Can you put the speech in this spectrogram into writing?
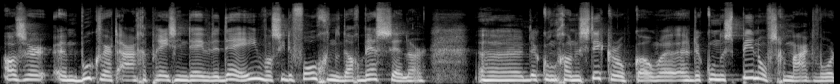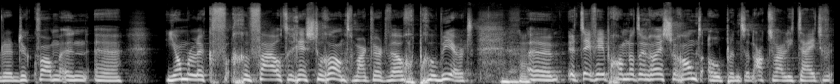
Als er een boek werd aangeprezen in DVD, was hij de volgende dag bestseller. Uh, er kon gewoon een sticker op komen. Er konden spin-offs gemaakt worden. Er kwam een. Jammerlijk gefaald restaurant, maar het werd wel geprobeerd. Ja. Uh, het tv-programma dat een restaurant opent, een actualiteit.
